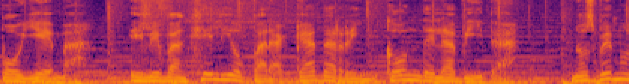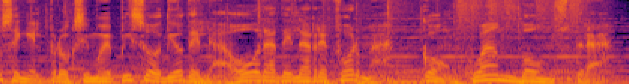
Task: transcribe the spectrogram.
Poema, el Evangelio para cada rincón de la vida. Nos vemos en el próximo episodio de La Hora de la Reforma con Juan Bonstra.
